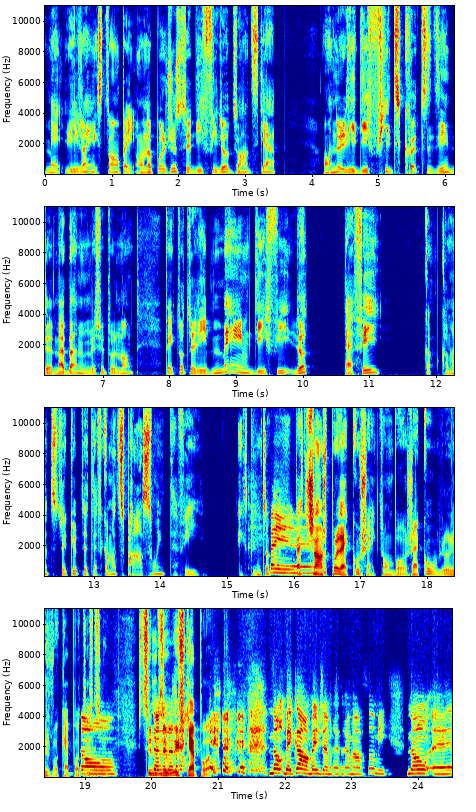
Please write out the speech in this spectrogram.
mais les gens ils se trompent. On n'a pas juste ce défi-là du handicap. On a les défis du quotidien de madame et monsieur tout le monde. Fait que toi, tu as les mêmes défis. Là, ta fille, comment tu t'occupes de ta fille? Comment tu prends soin de ta fille? Explique-moi ça. Ben, Parce que tu euh, changes pas la couche avec ton bas. Jacob, là, je vais capoter. non, Si tu me dis non, oui, je capote. non, ben quand même, j'aimerais vraiment ça, mais non, euh,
